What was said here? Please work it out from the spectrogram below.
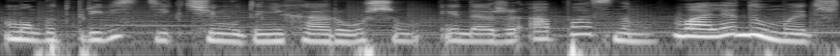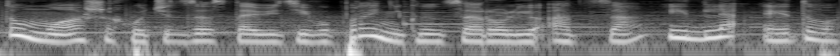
могут привести к чему-то нехорошему и даже опасному. Валя думает, что Маша хочет заставить его проникнуться ролью отца, и для этого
